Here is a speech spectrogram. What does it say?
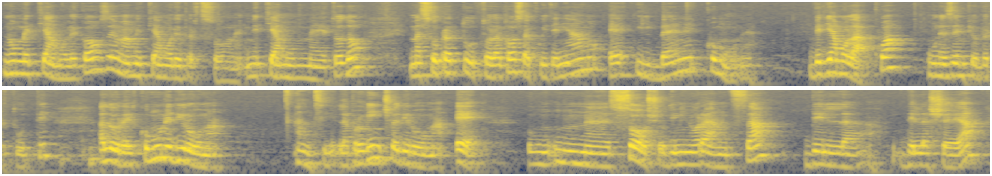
non mettiamo le cose ma mettiamo le persone, mettiamo un metodo, ma soprattutto la cosa a cui teniamo è il bene comune. Vediamo l'acqua, un esempio per tutti. Allora, il comune di Roma anzi la provincia di Roma è un, un socio di minoranza della, della CEA,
